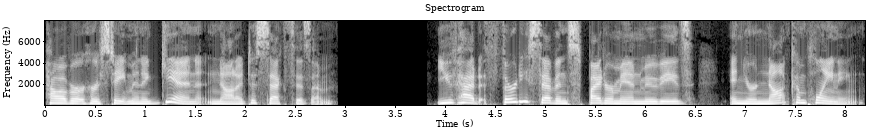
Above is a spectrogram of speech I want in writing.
However, her statement again nodded to sexism. You've had 37 Spider Man movies, and you're not complaining.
